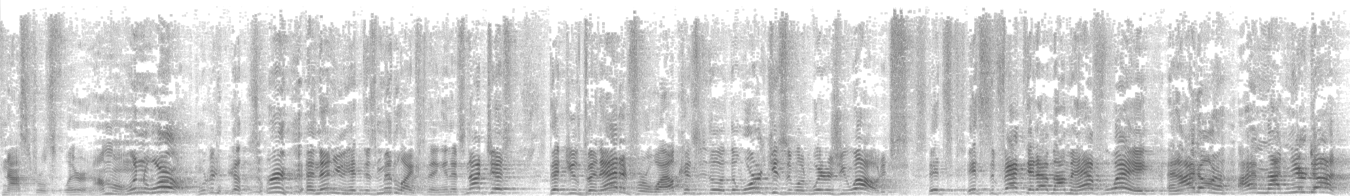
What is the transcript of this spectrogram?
nostrils flaring. I'm going to win the world. And then you hit this midlife thing. And it's not just that you've been at it for a while, because the, the work isn't what wears you out. It's, it's, it's the fact that I'm, I'm halfway and I don't, I'm not near done.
